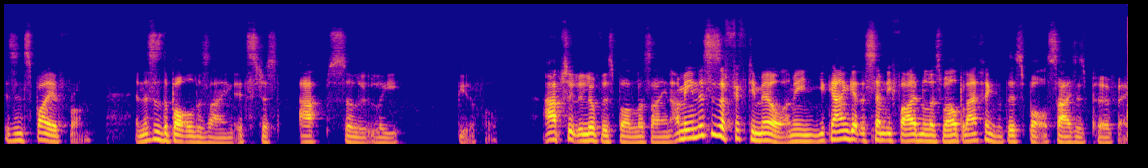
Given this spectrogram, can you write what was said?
is inspired from. And this is the bottle design. It's just absolutely beautiful. Absolutely love this bottle design. I mean, this is a 50 ml. I mean, you can get the 75 ml as well, but I think that this bottle size is perfect.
